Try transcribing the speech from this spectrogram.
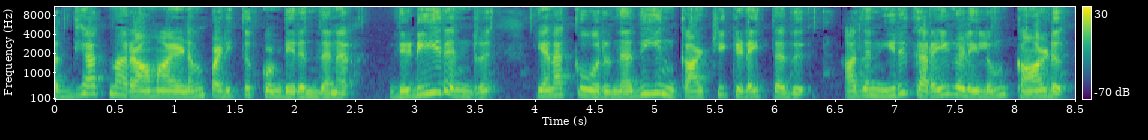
அத்தியாத்ம ராமாயணம் படித்துக் கொண்டிருந்தனர். திடீரென்று எனக்கு ஒரு நதியின் காட்சி கிடைத்தது. அதன் இரு கரைகளிலும் காடு.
